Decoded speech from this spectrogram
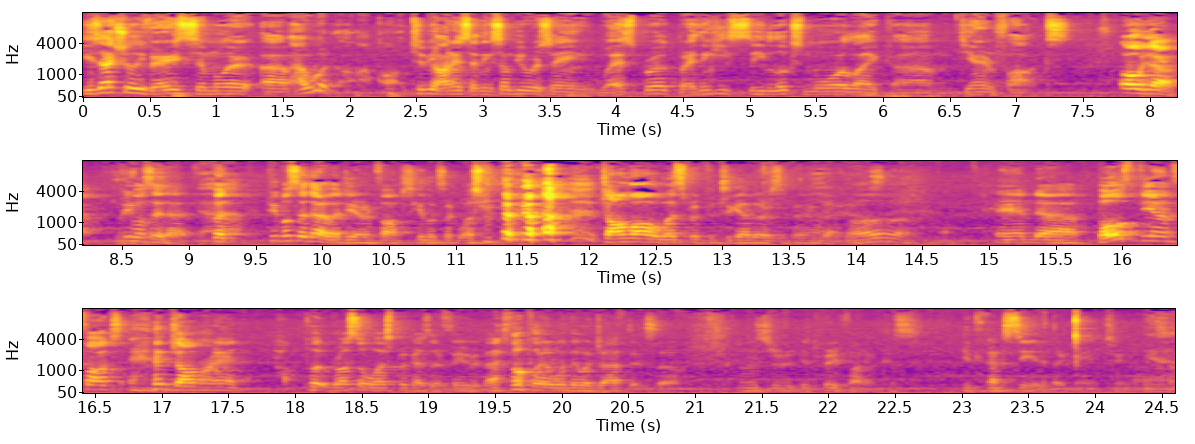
he's actually very similar. Uh, I would, uh, to be honest, I think some people were saying Westbrook, but I think he's he looks more like um, De'Aaron Fox. Oh yeah, people say that. Yeah. But people said that about De'Aaron Fox. He looks like Westbrook. John Wall and Westbrook put together or something like that. Oh, And uh, both De'Aaron Fox and Ja Morant put Russell Westbrook as their favorite basketball player when they were drafted. So it's, it's pretty funny because you can kind of see it in their game too. Now, Yeah. So.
